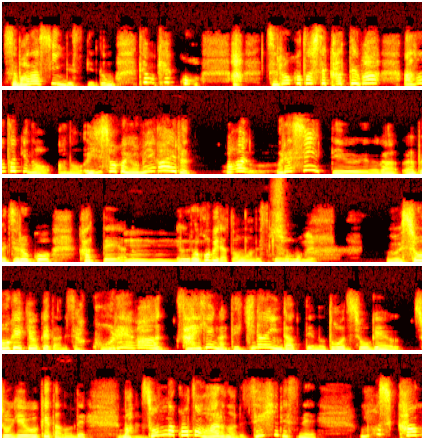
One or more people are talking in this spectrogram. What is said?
素晴らしいんですけれども、でも結構、あ、図録として買っては、あの時の、あの、印象が蘇る。わ、嬉しいっていうのが、やっぱり図録を買って、うんうん喜びだと思うんですけれども、ね。うん衝撃を受けたんですよ。これは再現ができないんだっていうのを当時衝撃を衝撃を受けたので、まあ、そんなこともあるので、ぜひですね、もし可能で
